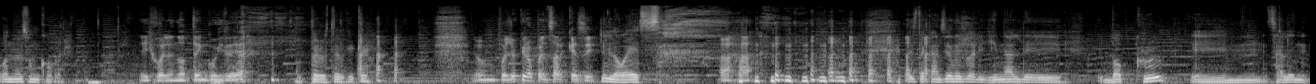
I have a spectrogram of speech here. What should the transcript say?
o no es un cover? Híjole, no tengo idea. ¿Pero usted qué cree? Pues yo quiero pensar que sí. Lo es. Ajá. Esta canción es original de Bob Crew. eh, sale en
